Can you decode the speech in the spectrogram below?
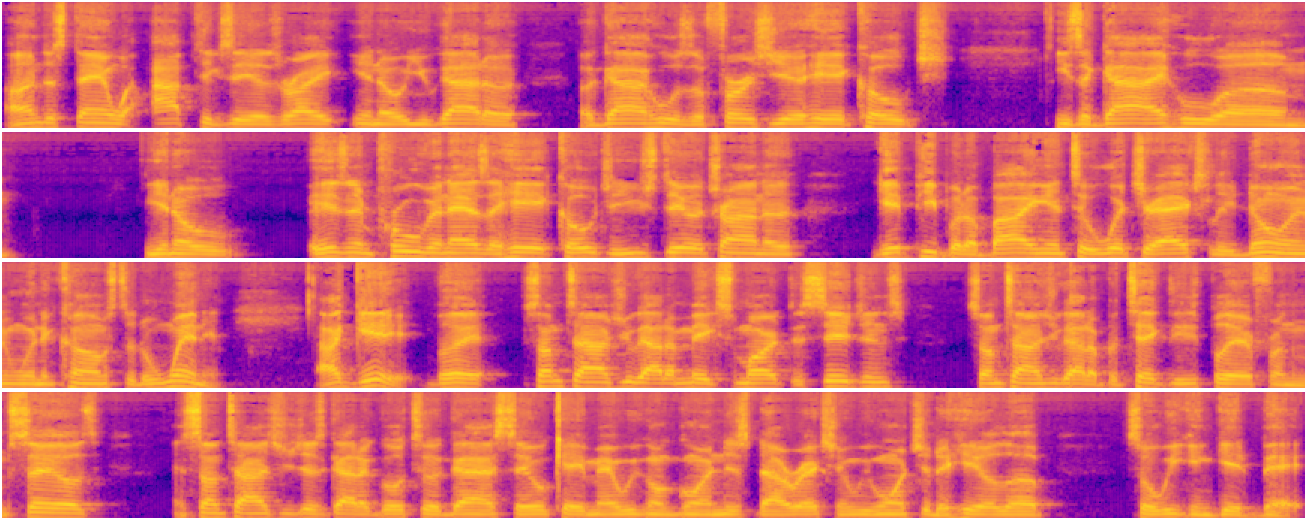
I understand what optics is, right? You know, you got a a guy who was a first year head coach. He's a guy who um, you know, is improving as a head coach, and you still trying to get people to buy into what you're actually doing when it comes to the winning. I get it, but sometimes you got to make smart decisions Sometimes you got to protect these players from themselves. And sometimes you just got to go to a guy and say, okay, man, we're going to go in this direction. We want you to heal up so we can get back.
